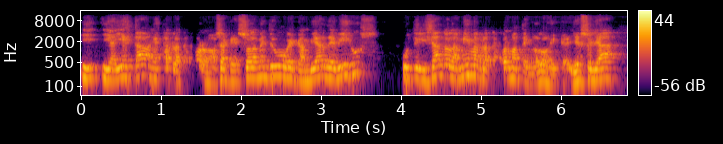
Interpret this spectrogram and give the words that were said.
Y, ahí estaban estas plataformas. O sea que solamente hubo que cambiar de virus utilizando la misma plataforma tecnológica. Y eso ya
